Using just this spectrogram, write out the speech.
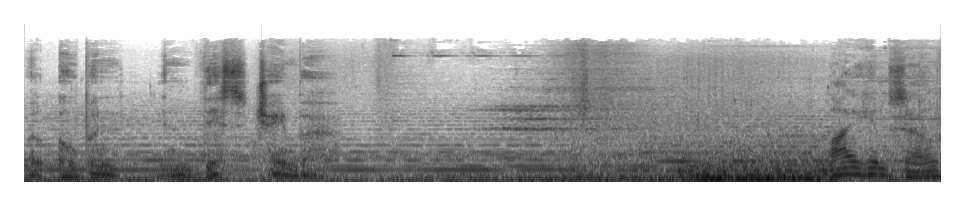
will open in this chamber. By himself,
